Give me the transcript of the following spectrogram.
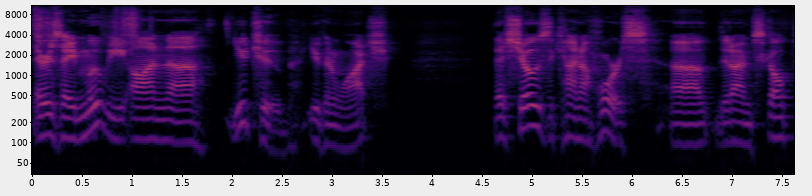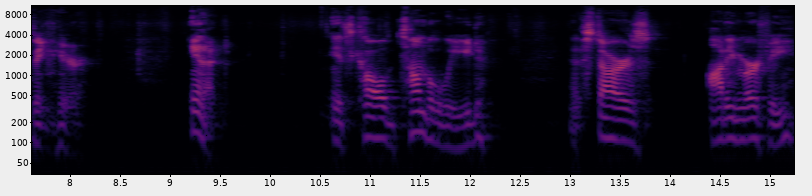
There's a movie on uh, YouTube you can watch that shows the kind of horse uh, that I'm sculpting here in it. It's called Tumbleweed. It stars Audie Murphy.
